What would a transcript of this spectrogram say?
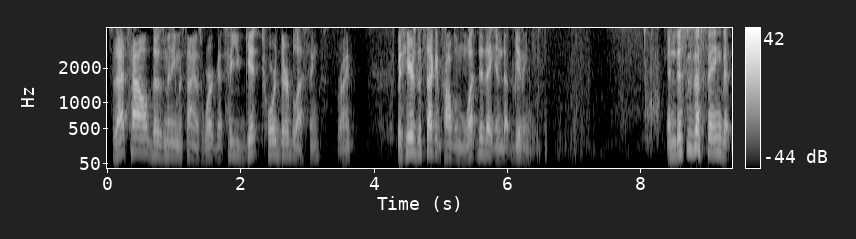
So that's how those many messiahs work. That's how you get toward their blessings, right? But here's the second problem what do they end up giving you? And this is the thing that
